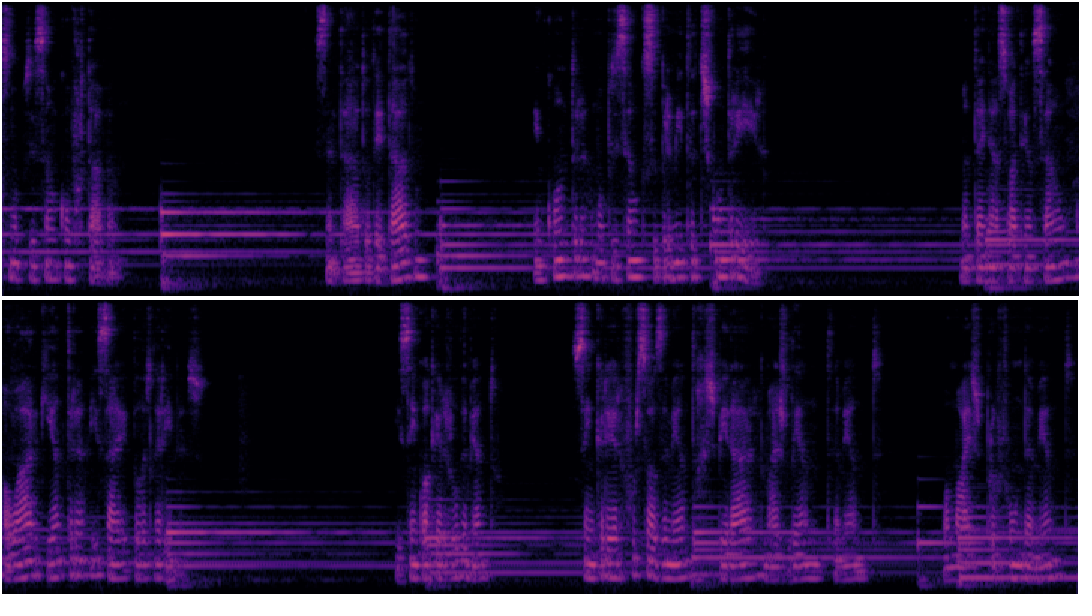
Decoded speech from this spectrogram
Coloque-se numa posição confortável. Sentado ou deitado, encontre uma posição que se permita descontrair. Mantenha a sua atenção ao ar que entra e sai pelas narinas. E sem qualquer julgamento, sem querer forçosamente respirar mais lentamente ou mais profundamente,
